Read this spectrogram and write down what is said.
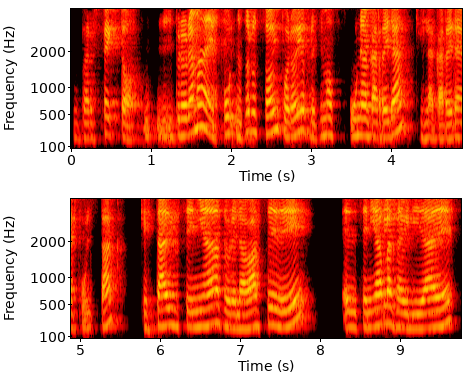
Perfecto. El programa de Full, nosotros hoy por hoy ofrecemos una carrera, que es la carrera de Full Stack, que está diseñada sobre la base de enseñar las habilidades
